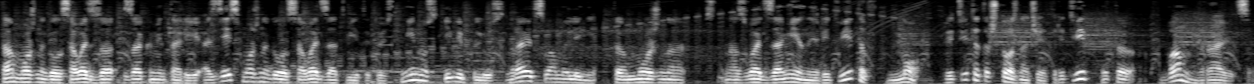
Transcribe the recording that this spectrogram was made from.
там можно голосовать за, за комментарии, а здесь можно голосовать за твиты, то есть минус или плюс, нравится вам или нет. Это можно назвать заменой ретвитов, но ретвит это что означает? Ретвит это вам нравится.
